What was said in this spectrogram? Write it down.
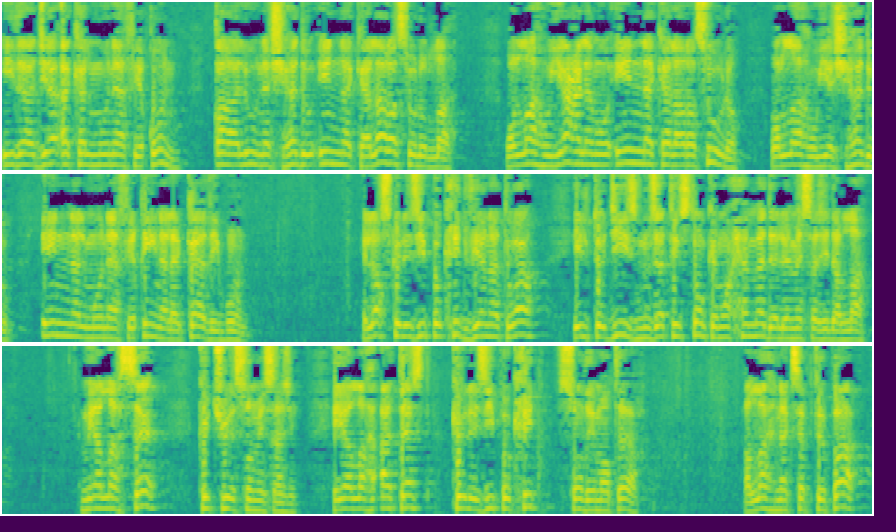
إذا جاءك المنافقون قالوا نشهد إنك لرسول الله والله يعلم إنك لرسوله Wallahu yashhadu innal. Et lorsque les hypocrites viennent à toi, ils te disent Nous attestons que Mohammed est le messager d'Allah. Mais Allah sait que tu es son messager. Et Allah atteste que les hypocrites sont des menteurs. Allah n'accepte pas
